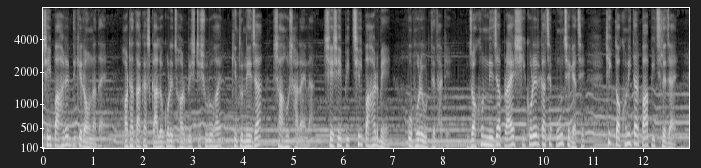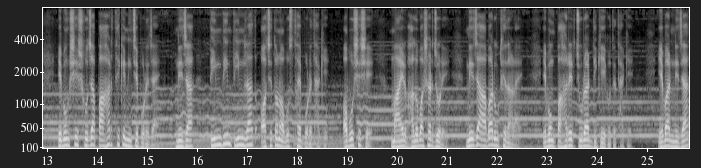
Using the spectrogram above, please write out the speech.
সেই পাহাড়ের দিকে রওনা দেয়। হঠাৎ আকাশ কালো করে ঝড় বৃষ্টি শুরু হয়, কিন্তু নেজা সাহস হারায় না। সে সেই পিচ্ছিল পাহাড় মেয়ে উপরে উঠতে থাকে। যখন নেজা প্রায় শিকড়ের কাছে পৌঁছে গেছে, ঠিক তখনই তার পা পিছলে যায় এবং সে সোজা পাহাড় থেকে নিচে পড়ে যায়। নেজা তিন দিন তিন রাত অচেতন অবস্থায় পড়ে থাকে। অবশেষে মায়ের ভালোবাসার জোরে নেজা আবার উঠে দাঁড়ায় এবং পাহাড়ের চূড়ার দিকে এগোতে থাকে। এবার নেজা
